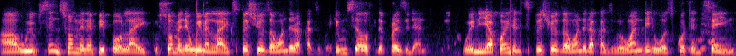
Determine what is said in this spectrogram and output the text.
Uh, we've seen so many people like so many women like Specioza Wandera Kazibwe, himself the president, when he appointed Specioza Wandera Kazibwe, one day he was quoted saying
